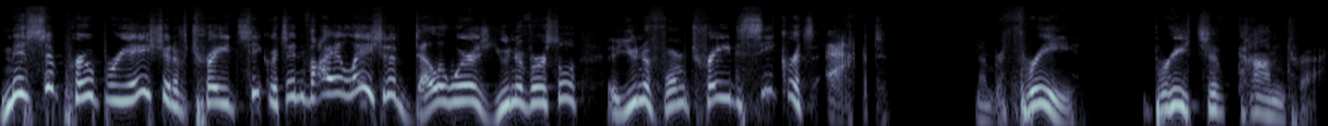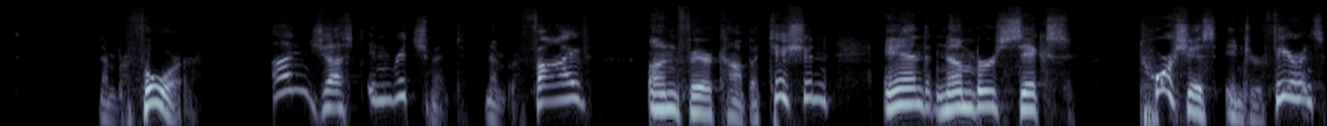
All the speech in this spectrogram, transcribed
misappropriation of trade secrets in violation of Delaware's Universal uh, Uniform Trade Secrets Act. Number three, breach of contract. Number four, unjust enrichment. Number five, unfair competition. And number six, tortious interference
